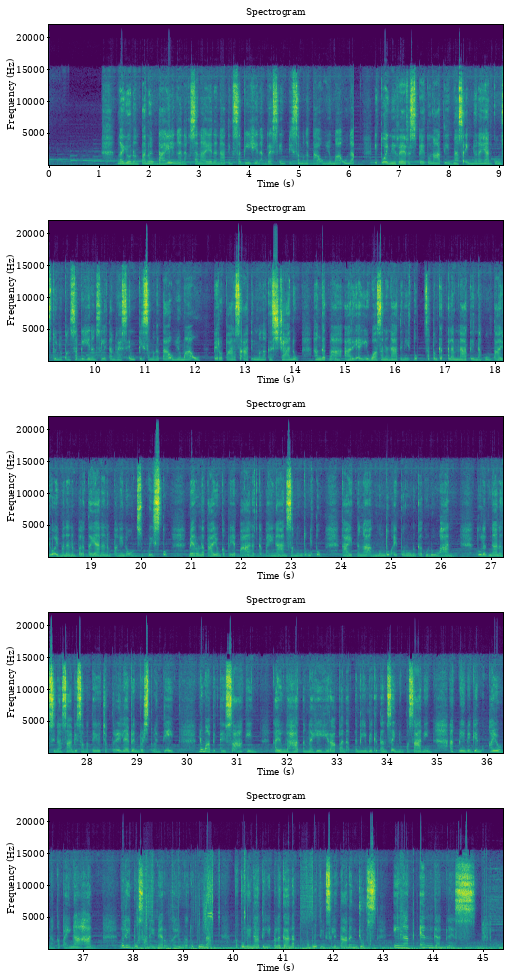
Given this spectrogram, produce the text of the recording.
Ngayon ang tanong, dahil nga nakasanayan na nating sabihin ang rest in peace sa mga taong yumauna, ito ay nire-respeto natin. Nasa inyo na yan kung gusto nyo pang sabihin ang salitang rest in peace sa mga taong yumao. Pero para sa ating mga Kristiyano, hanggat maaari ay iwasan na natin ito sapagkat alam natin na kung tayo ay mananampalataya na ng Panginoong Kristo, meron na tayong kapayapaan at kapahingahan sa mundong ito kahit na nga ang mundo ay puno ng kaguluhan. Tulad nga ng sinasabi sa Mateo chapter 11 verse 28, Lumapit kayo sa akin, kayong lahat ng nahihirapan at nabibigatan sa inyong pasanin at bibigyan ko kayo ng kapahingahan. Muli po sana ay meron kayong natutunan. Patuloy nating ipalaganap ang mabuting salita ng Diyos. Ingat and God bless.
